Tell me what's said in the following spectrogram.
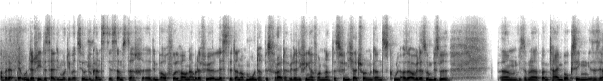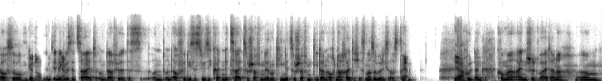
Aber der, der, Unterschied ist halt die Motivation. Du kannst dir Samstag äh, den Bauch vollhauen, aber dafür lässt du dann auch Montag bis Freitag wieder die Finger von. Ne? Das finde ich halt schon ganz cool. Also auch wieder so ein bisschen, ähm, wie sagt man, beim Timeboxing ist es ja auch so. Genau. Nimmt dir eine ja. gewisse Zeit und dafür das und, und auch für diese Süßigkeiten eine Zeit zu schaffen, eine Routine zu schaffen, die dann auch nachhaltig ist. Ne? So würde ich es ausdrücken. Ja. Ja. ja. cool. Dann kommen wir einen Schritt weiter ne? Ähm,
